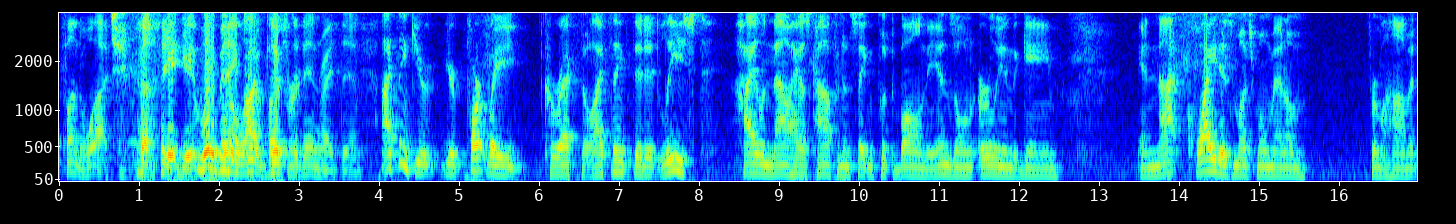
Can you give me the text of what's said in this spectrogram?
fun to watch. it, it would have been a lot different. It in right then. I think you're you're partway correct though. I think that at least Highland now has confidence they can put the ball in the end zone early in the game and not quite as much momentum for Mahomet.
